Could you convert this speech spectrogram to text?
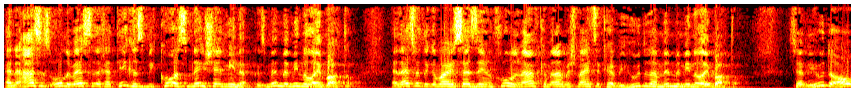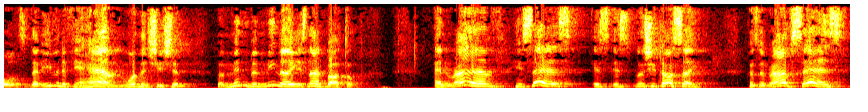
and it asks all the rest of the chatichas because neishen mina, because min b'mina leibato. And that's what the Gemara says in Chul, and Rav Kamanam B'shmaitza Kar Yehuda min b'mina leibato. So Yehuda holds that even if you have more than shishin, but min b'mina is not batal. And Rav, he says, is, is. Because when Rav says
